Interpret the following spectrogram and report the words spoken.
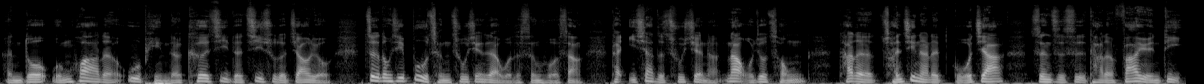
很多文化的物品的科技的技术的交流，这个东西不曾出现在我的生活上，它一下子出现了，那我就从它的传进来的国家，甚至是它的发源地，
